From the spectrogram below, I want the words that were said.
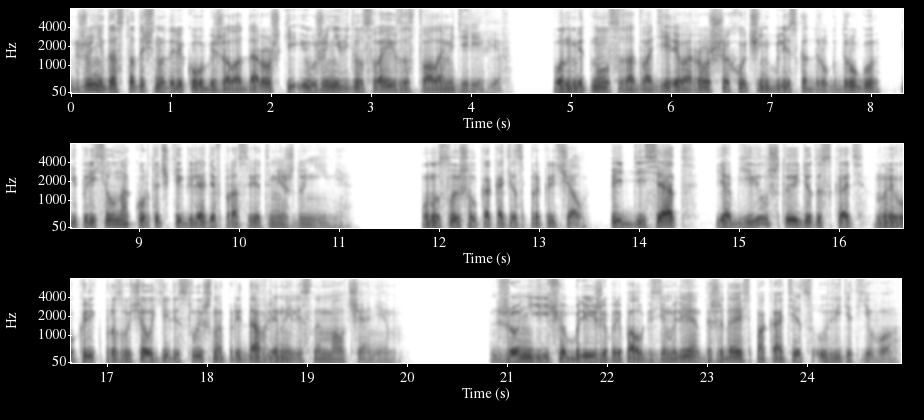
Джонни достаточно далеко убежал от дорожки и уже не видел своих за стволами деревьев. Он метнулся за два дерева, росших очень близко друг к другу, и присел на корточки, глядя в просвет между ними. Он услышал, как отец прокричал «Пятьдесят и объявил, что идет искать, но его крик прозвучал еле слышно, придавленный лесным молчанием. Джонни еще ближе припал к земле, дожидаясь, пока отец увидит его.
